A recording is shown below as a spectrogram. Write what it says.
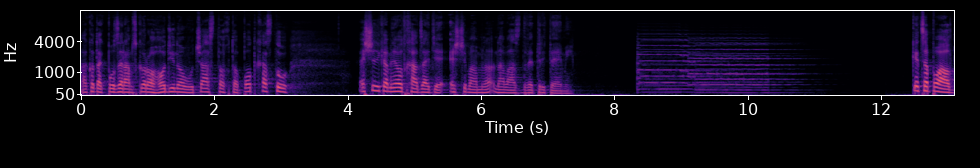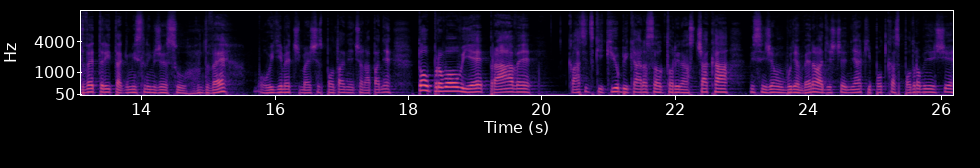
ako tak pozerám, skoro hodinovú časť tohto podcastu. Ešte nikam neodchádzajte, ešte mám na vás dve, tri témy. Keď sa dve, tri, tak myslím, že sú dve. Uvidíme, či ma ešte spontánne niečo napadne. Tou prvou je práve klasický QB carousel, ktorý nás čaká. Myslím, že mu budem venovať ešte nejaký podcast podrobnejšie,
